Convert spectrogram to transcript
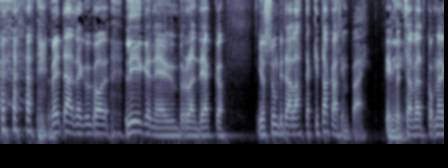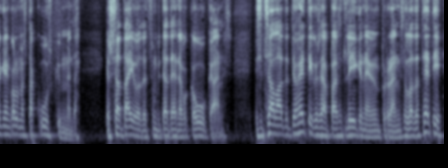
Vetää sen koko liikenneympyrän, tiedätkö, jos sun pitää lähteäkin takaisinpäin. Tiedätkö, Niin. että sä vedät melkein 360 jos sä tajuat, että sun pitää tehdä vaikka U-käännös. Niin sit sä laitat jo heti, kun sä pääset liikenneympyrään, niin sä laitat heti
